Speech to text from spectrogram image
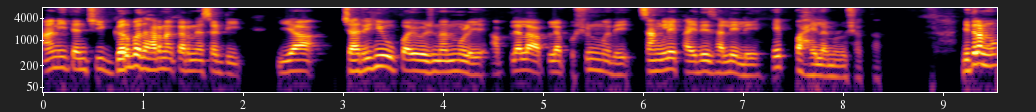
आणि त्यांची गर्भधारणा करण्यासाठी या चारही उपाययोजनांमुळे आपल्याला आपल्या पशूंमध्ये चांगले फायदे झालेले हे पाहायला मिळू शकतात. मित्रांनो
